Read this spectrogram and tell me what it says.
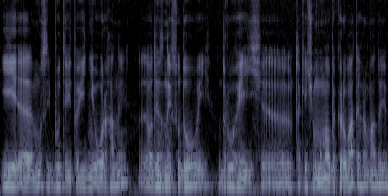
і е, мусить бути відповідні органи. Один з них судовий, другий е, такий, що мав би керувати громадою,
